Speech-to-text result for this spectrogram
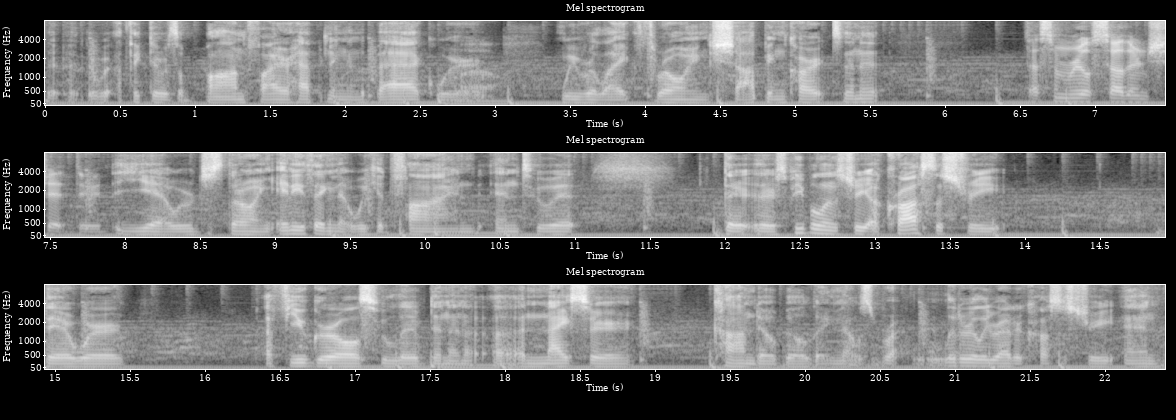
there- there- I think there was a bonfire happening in the back where Wow. we were like throwing shopping carts in it. That's some real southern shit, dude. yeah, we were just throwing anything that we could find into it. There, there's people in the street across the street. There were a few girls who lived in a, a nicer condo building that was right, literally right across the street, and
